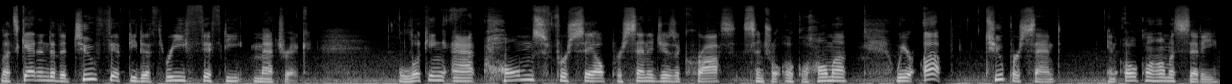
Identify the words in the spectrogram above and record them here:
let's get into the 250 to 350 metric. Looking at homes for sale percentages across central Oklahoma, we are up 2% in Oklahoma City,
